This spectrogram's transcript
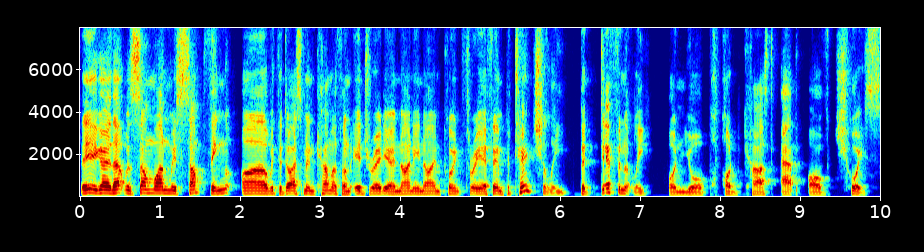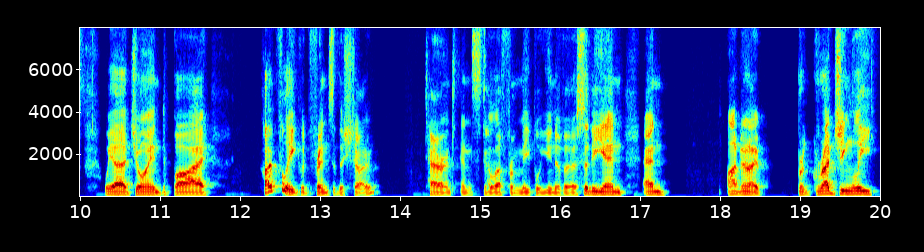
There you go. That was someone with something uh, with the Dice Men Cometh on Edge Radio 99.3 FM, potentially, but definitely on your podcast app of choice. We are joined by hopefully good friends of the show, Tarrant and Stella from Meeple University, and and I don't know, begrudgingly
